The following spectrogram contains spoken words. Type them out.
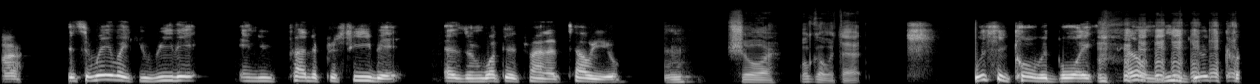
uh, it's a way like you read it and you try to perceive it as in what they're trying to tell you. Mm-hmm. Sure, we'll go with that. Listen, COVID boy, I don't need your crap.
